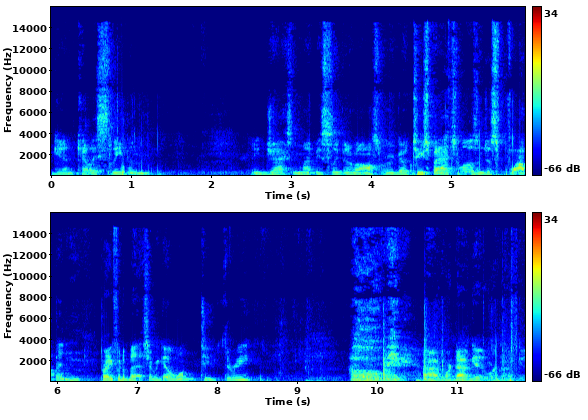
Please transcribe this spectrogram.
again, Kelly's sleeping. I think Jackson might be sleeping at all, so we're gonna go two spatulas and just flop it and pray for the best. Here we go, one, two, three. Oh, baby. All right, worked out good, worked out good.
